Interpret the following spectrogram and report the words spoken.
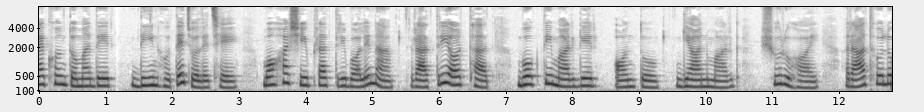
এখন তোমাদের দিন হতে চলেছে। মহাশিবরাত্রি বলে না, রাত্রি অর্থাৎ ভক্তি মার্গের অন্ত, জ্ঞান মার্গ শুরু হয়। রাত হলো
